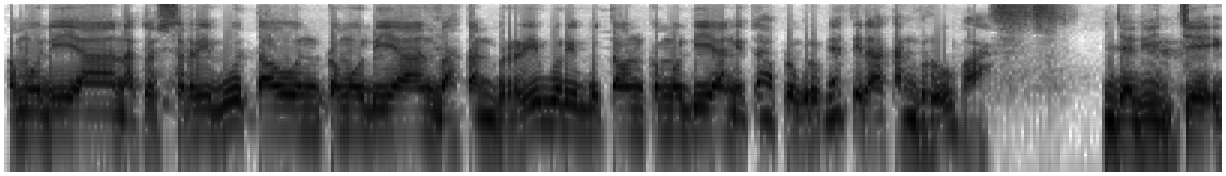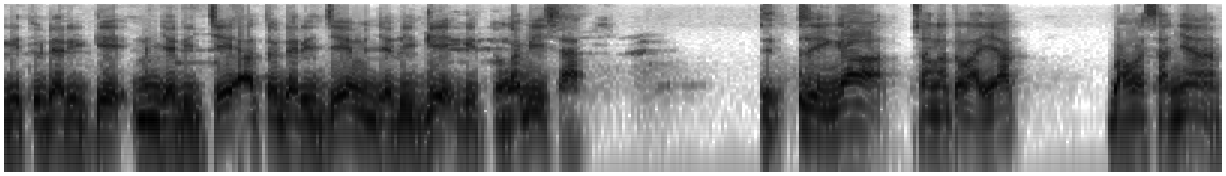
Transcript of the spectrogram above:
kemudian atau seribu tahun kemudian bahkan beribu-ribu tahun kemudian itu haplogrupnya tidak akan berubah. Menjadi J gitu dari G menjadi J atau dari J menjadi G gitu. Nggak bisa. Sehingga sangat layak bahwasanya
